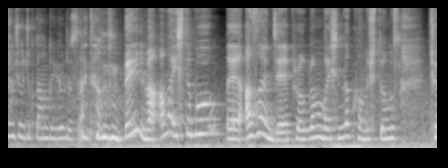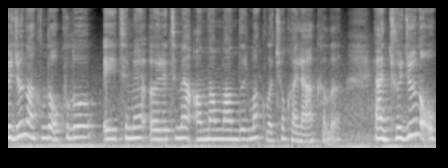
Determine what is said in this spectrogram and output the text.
Bunu çocuktan duyuyoruz zaten. Değil mi? Ama işte bu e, az önce programın başında konuştuğumuz çocuğun aklında okulu, eğitimi, öğretimi anlamlandırmakla çok alakalı. Yani çocuğun o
